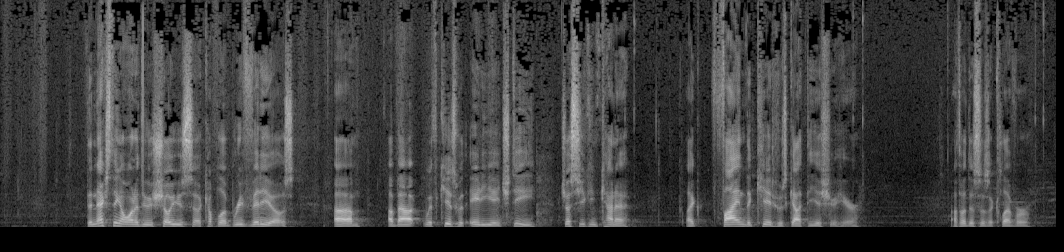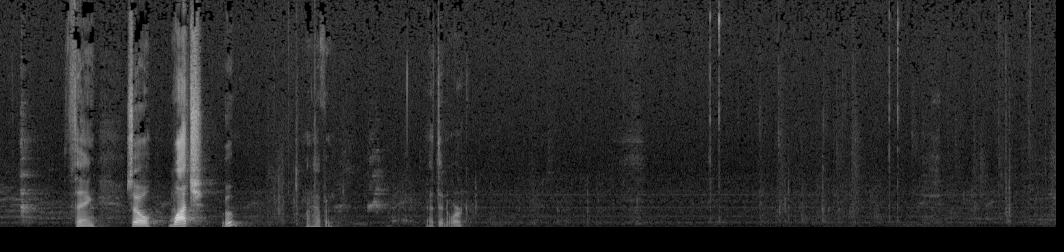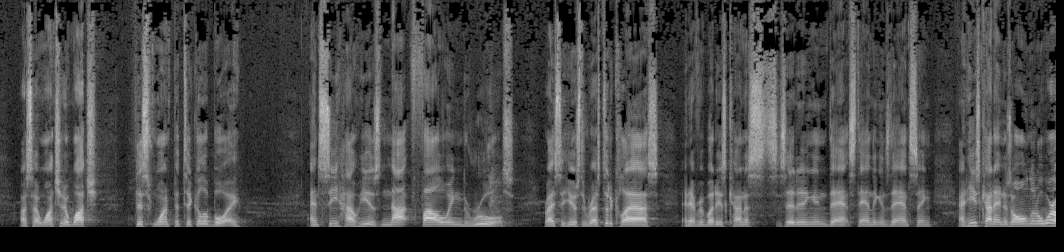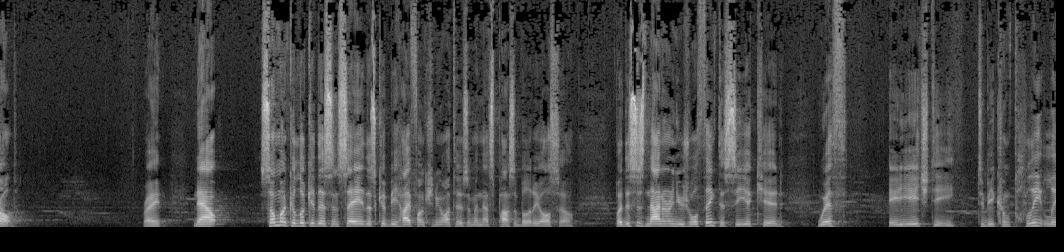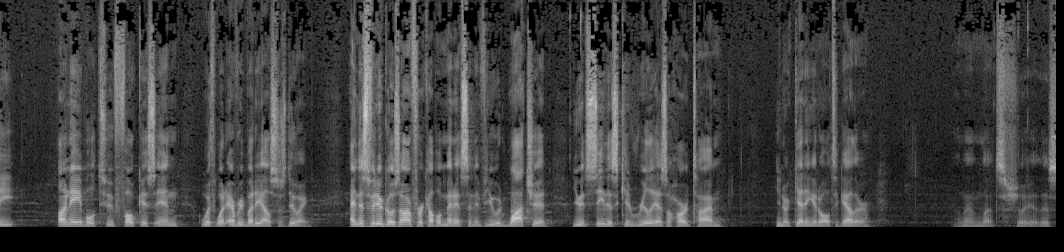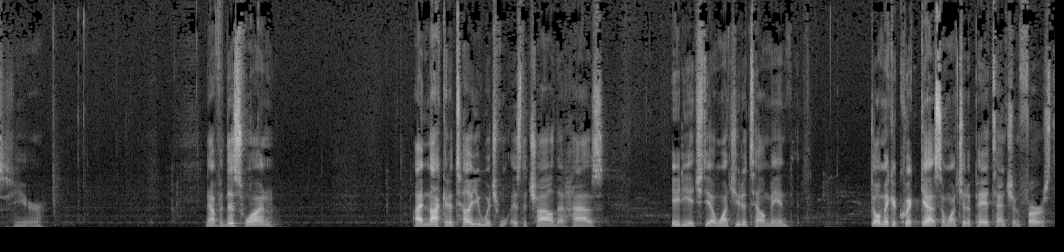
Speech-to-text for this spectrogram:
The next thing I want to do is show you a couple of brief videos um, about with kids with ADHD, just so you can kind of like find the kid who's got the issue here. I thought this was a clever thing. So watch. Oop, what happened? That didn't work. Right, so I want you to watch this one particular boy and see how he is not following the rules. Right? So here's the rest of the class, and everybody's kind of sitting and dan- standing and dancing, and he's kind of in his own little world. Right? Now, someone could look at this and say this could be high functioning autism, and that's a possibility also. But this is not an unusual thing to see a kid with ADHD to be completely unable to focus in with what everybody else is doing. And this video goes on for a couple minutes, and if you would watch it, you would see this kid really has a hard time, you know, getting it all together. And then let's show you this here. Now, for this one, I'm not going to tell you which is the child that has ADHD. I want you to tell me, and don't make a quick guess. I want you to pay attention first.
